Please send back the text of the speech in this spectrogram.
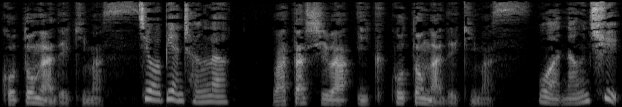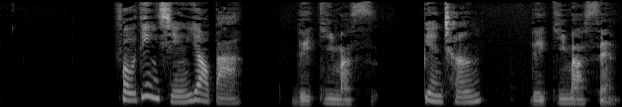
ことができます。就变成了私は行くことができます。我能去。否定型要把できます。变成できません。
